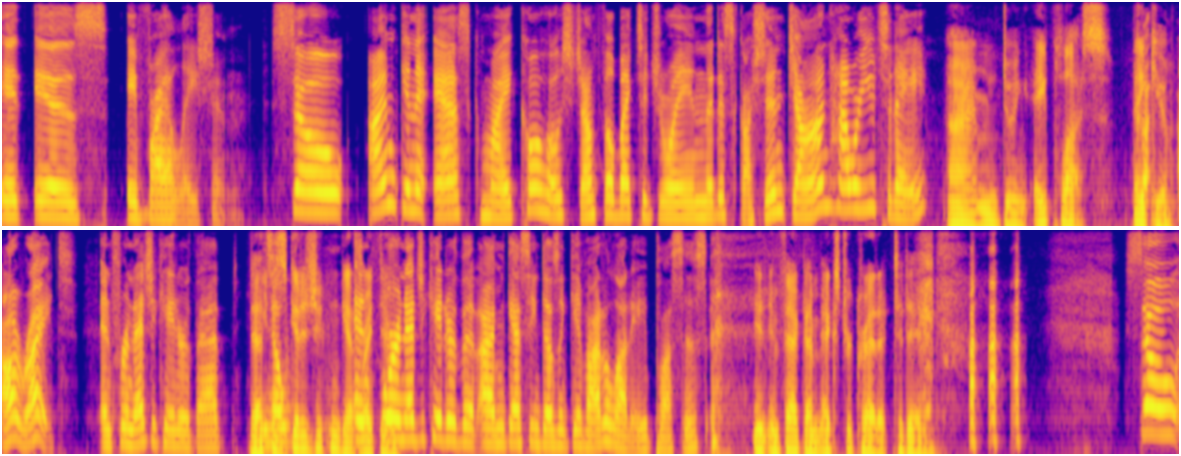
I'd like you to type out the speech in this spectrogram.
it is a violation. So I'm going to ask my co host, John Philbeck, to join the discussion. John, how are you today? I'm doing A plus. Thank you. All right. And for an educator that That's you know, as good as you can get and right for there. an educator that I'm guessing doesn't give out a lot of A pluses. in, in fact, I'm extra credit today. so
